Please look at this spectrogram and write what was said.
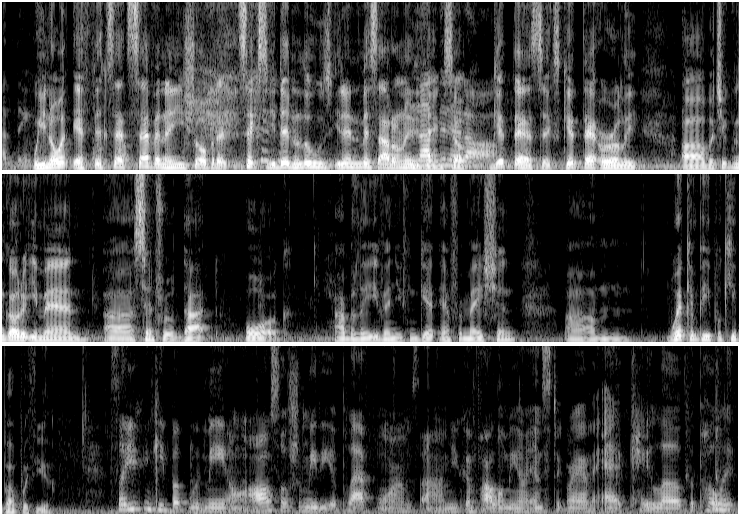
I think. Well, you know what? If it's at seven and you show up at six, you didn't lose. You didn't miss out on anything. Nothing so at all. get there at six. Get there early. Uh, but you can go to imancentral.org, yeah. I believe, and you can get information. Um, where can people keep up with you? So you can keep up with me on all social media platforms. Um, you can follow me on Instagram at klove the poet,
